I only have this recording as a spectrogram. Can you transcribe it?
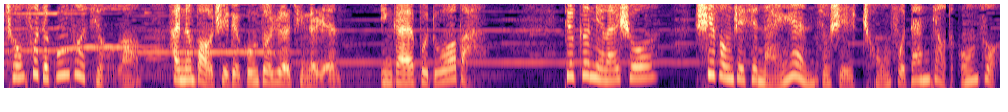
重复的工作久了，还能保持对工作热情的人，应该不多吧？对歌女来说，侍奉这些男人就是重复单调的工作。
